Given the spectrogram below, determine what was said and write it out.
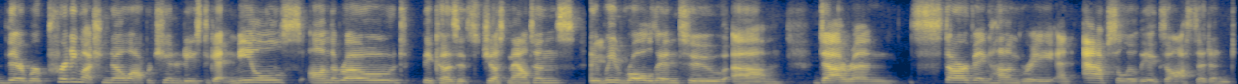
there were pretty much no opportunities to get meals on the road because it's just mountains. We rolled into um, Daren starving, hungry, and absolutely exhausted. And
